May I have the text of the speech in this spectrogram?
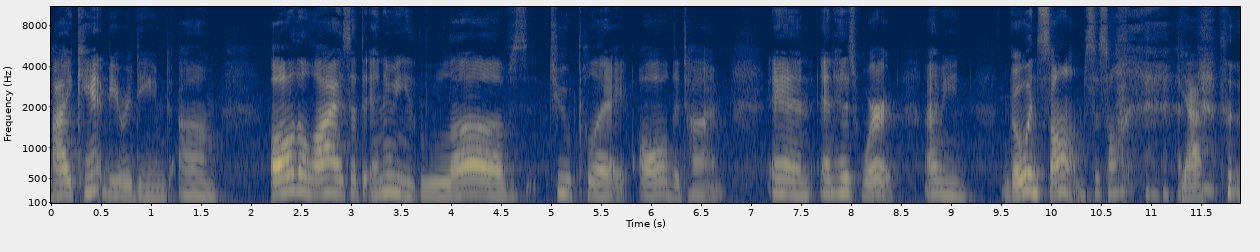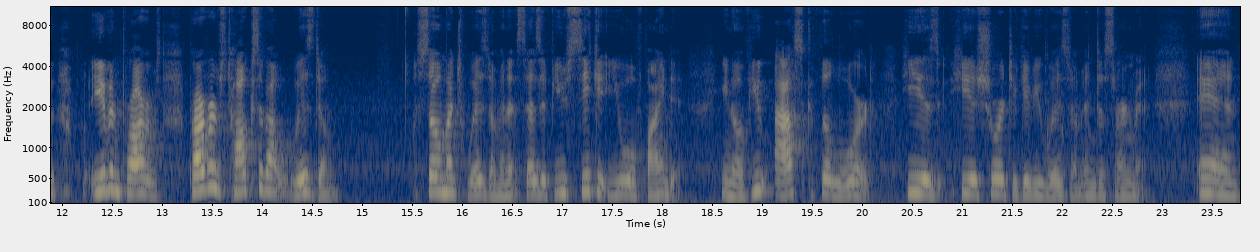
I can't be redeemed. Um all the lies that the enemy loves to play all the time. And in his word, I mean, go in Psalms. Psalm- Yeah. Even Proverbs. Proverbs talks about wisdom. So much wisdom and it says if you seek it you will find it. You know, if you ask the Lord, he is he is sure to give you wisdom and discernment. And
